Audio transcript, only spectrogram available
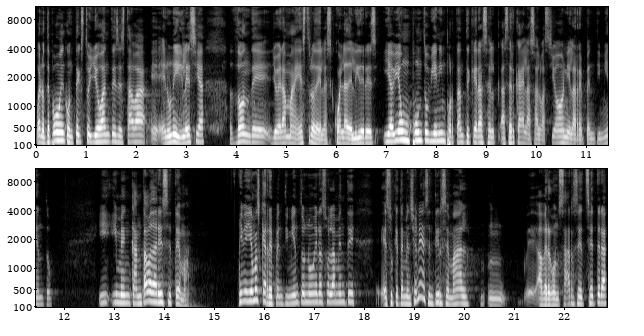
bueno, te pongo en contexto, yo antes estaba eh, en una iglesia donde yo era maestro de la escuela de líderes y había un punto bien importante que era acerca de la salvación y el arrepentimiento. Y, me encantaba dar ese tema. Y veíamos que arrepentimiento no era solamente eso que te mencioné, sentirse mal, mm, eh, avergonzarse, etc.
